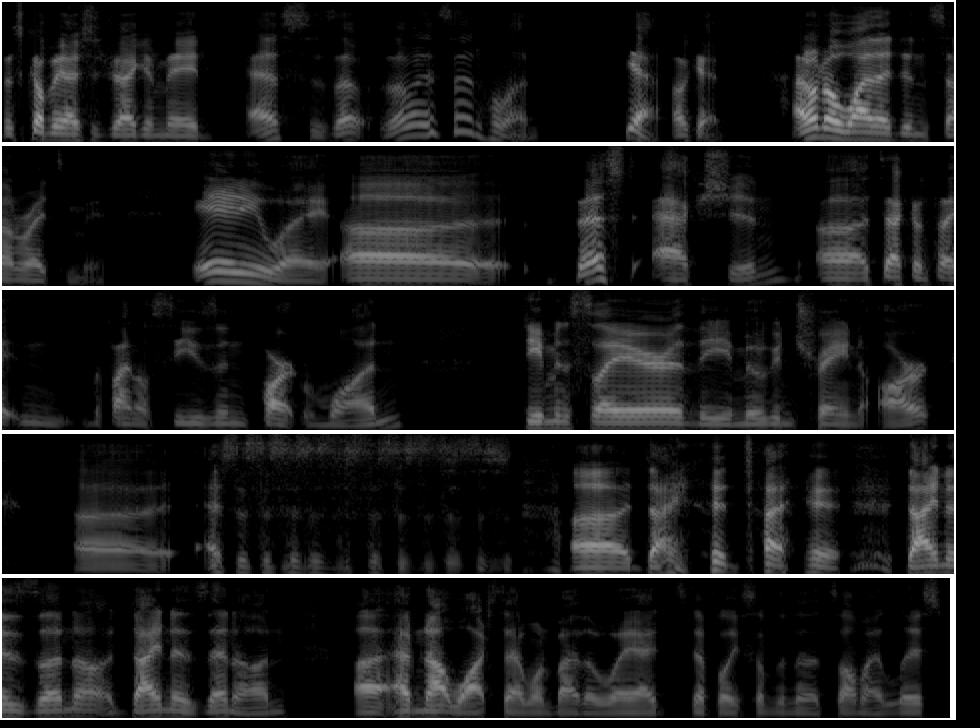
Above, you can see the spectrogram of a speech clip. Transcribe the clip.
Miss Kobayashi's Dragon Maid S? Is that, is that what I said? Hold on. Yeah, okay. I don't know why that didn't sound right to me. Anyway, uh best action, uh Attack on Titan the final season part 1, Demon Slayer the Mugen Train arc, uh uh Dyna Zenon Dyna Zenon. Uh, I have not watched that one by the way. It's definitely something that's on my list.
